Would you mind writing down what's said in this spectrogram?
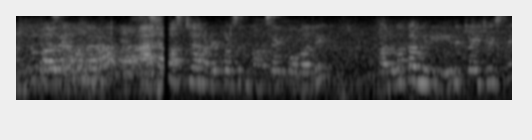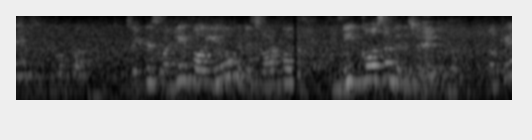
అందరూ పాస్ అయిపోతారా? ఫస్ట్ హండ్రెడ్ పర్సెంట్ పాస్ అయిపోవాలి. తర్వాత మీరు ఏది ట్రై చేస్తే గొప్ప. So it is only for you it is not for మీకోసం మీరు చదువుతున్నారు okay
